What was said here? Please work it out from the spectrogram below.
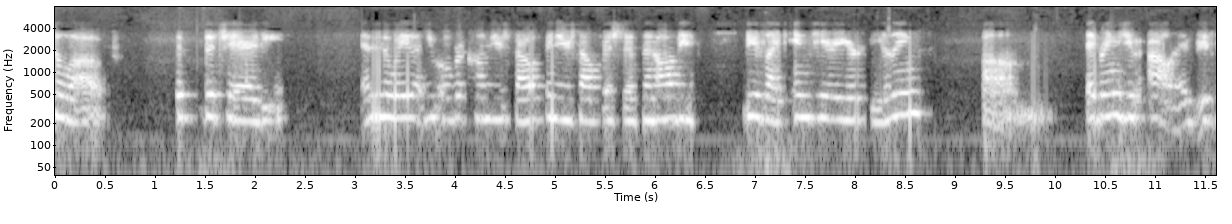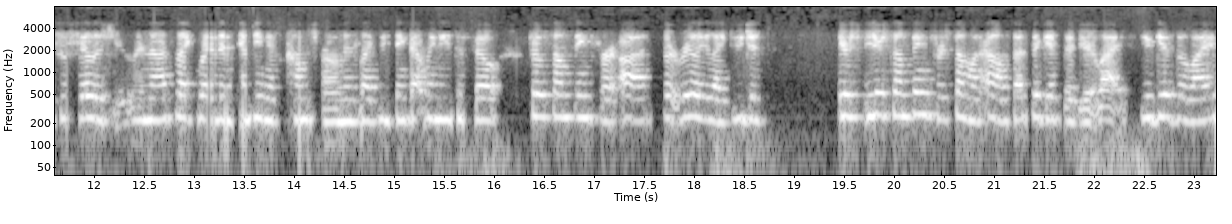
to love, the, the charity, and the way that you overcome yourself and your selfishness and all these these like interior feelings um, it brings you out. It, it fulfills you, and that's like where this emptiness comes from. Is like we think that we need to feel feel something for us, but really, like you just you're you're something for someone else. That's the gift of your life. You give the life,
